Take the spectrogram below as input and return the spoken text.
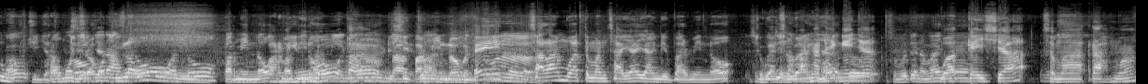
Oh, Cijerah Promo sejarah. gila, Oh, atuh. Parmindo. Parmindo. Parmindo, di situ. Parmindo, Eh, salam buat teman saya yang di Parmindo. Sugan-sugan ngadengenya. Sebutin namanya. Buat Keisha sama Rahma,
